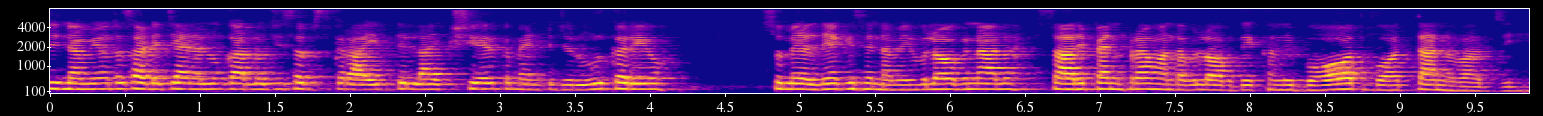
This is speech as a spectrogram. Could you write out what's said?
ਜੇ ਨਵੇਂ ਹੋ ਤਾਂ ਸਾਡੇ ਚੈਨਲ ਨੂੰ ਕਰ ਲਓ ਜੀ ਸਬਸਕ੍ਰਾਈਬ ਤੇ ਲਾਈਕ ਸ਼ੇਅਰ ਕਮੈਂਟ ਜ਼ਰੂਰ ਕਰਿਓ। ਸੋ ਮਿਲਦੇ ਹਾਂ ਕਿਸੇ ਨਵੇਂ ਵਲੌਗ ਨਾਲ। ਸਾਰੇ ਭੈਣ ਭਰਾਵਾਂ ਦਾ ਵਲੌਗ ਦੇਖਣ ਲਈ ਬਹੁਤ ਬਹੁਤ ਧੰਨਵਾਦ ਜੀ।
